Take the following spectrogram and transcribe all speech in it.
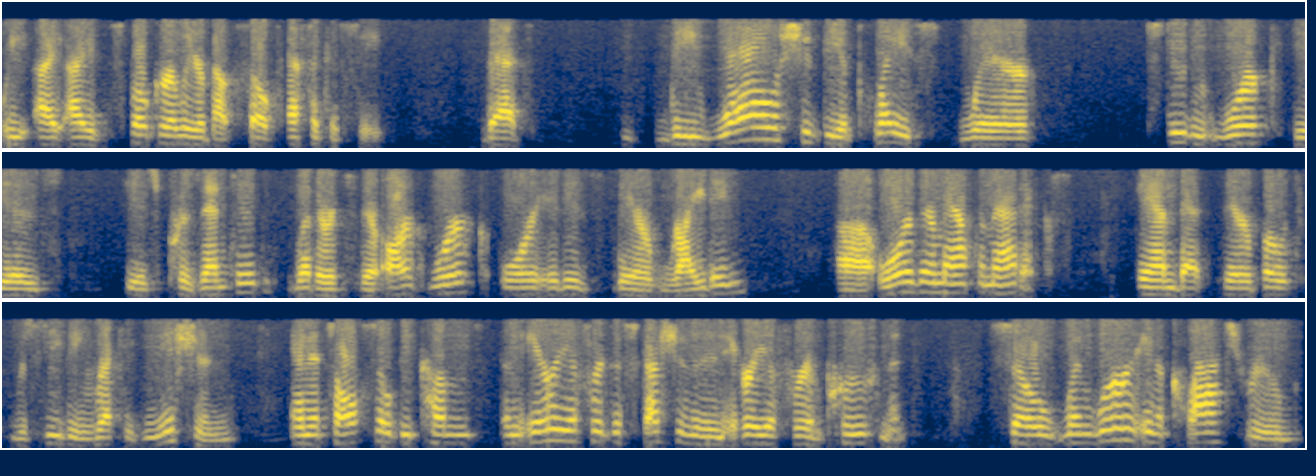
we I, I spoke earlier about self efficacy. That the wall should be a place where student work is is presented, whether it's their artwork or it is their writing uh, or their mathematics and that they're both receiving recognition and it's also becomes an area for discussion and an area for improvement. So when we're in a classroom,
